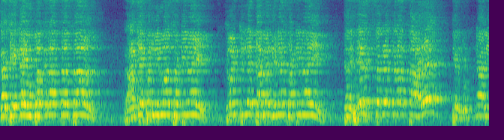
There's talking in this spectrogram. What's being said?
का जे काही उभं करायचं असेल राजे पण निर्वाहासाठी नाही गड किल्ले ताब्यात घेण्यासाठी नाही तर हे सगळं करायचं आहे ते लुटणारी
